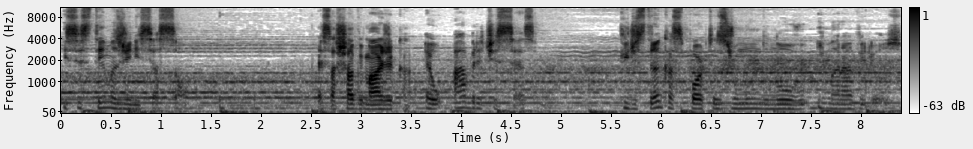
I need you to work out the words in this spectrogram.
e sistemas de iniciação. Essa chave mágica é o Abre-te Sésamo, que destranca as portas de um mundo novo e maravilhoso.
